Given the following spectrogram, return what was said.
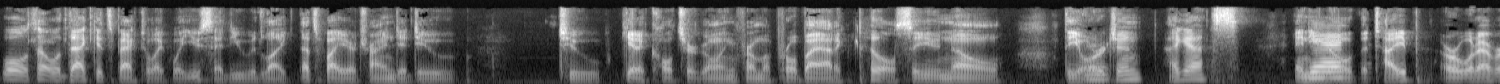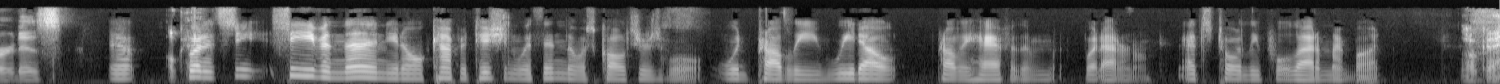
Well, so that gets back to like what you said. You would like that's why you're trying to do to get a culture going from a probiotic pill, so you know the origin, I guess, and you know the type or whatever it is. Yeah. Okay. But it's, see, see, even then, you know, competition within those cultures will would probably weed out probably half of them. But I don't know. That's totally pulled out of my butt. Okay.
